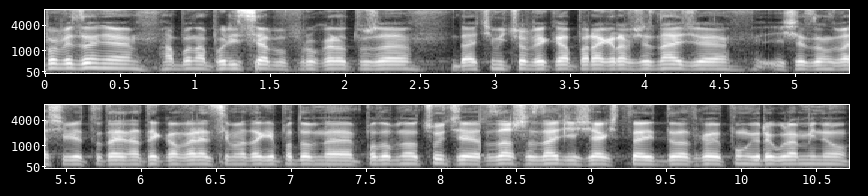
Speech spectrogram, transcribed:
Powiedzenie albo na policji, albo w prokuraturze, dajcie mi człowieka, paragraf się znajdzie. I siedząc właściwie tutaj na tej konferencji ma takie podobne, podobne odczucie, zawsze znajdzie się jakiś tutaj dodatkowy punkt regulaminu,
